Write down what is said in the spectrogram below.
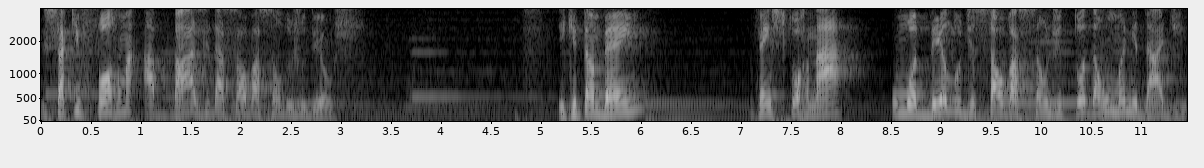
Isso aqui forma a base da salvação dos judeus. E que também vem se tornar o modelo de salvação de toda a humanidade.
